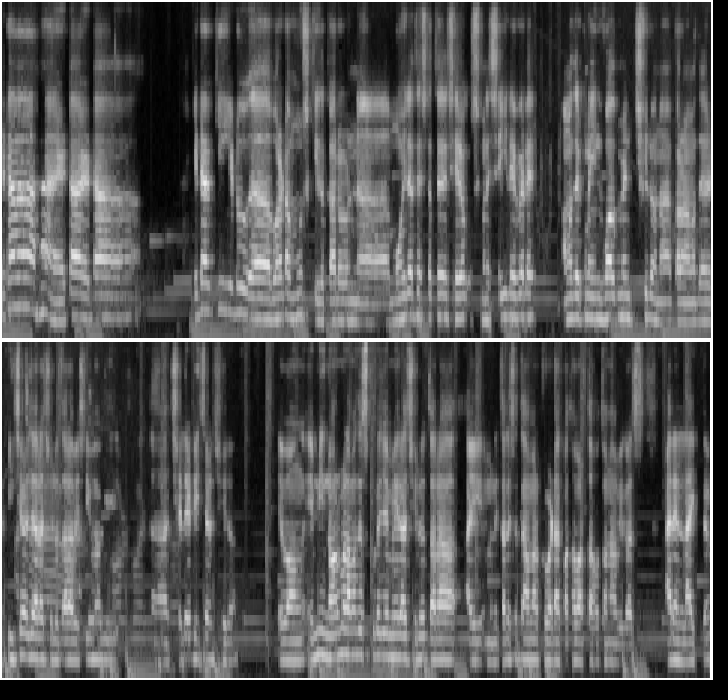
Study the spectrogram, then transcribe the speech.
এটা হ্যাঁ এটা এটা এটা কি একটু আহ, বলাটা মুশকিল কারণ আহ, মহিলাদের সাথে সেরকম মানে সেই লেভেলে আমাদের কোনো ইনভলভমেন্ট ছিল না কারণ আমাদের টিচার যারা ছিল তারা বেশিরভাগই আহ, ছেলে টিচার ছিল। এবং এমনি নর্মাল আমাদের স্কুলে যে মেয়েরা ছিল তারা আই মানে তাদের সাথে আমার খুব একটা কথাবার্তা হতো না because I don't like them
